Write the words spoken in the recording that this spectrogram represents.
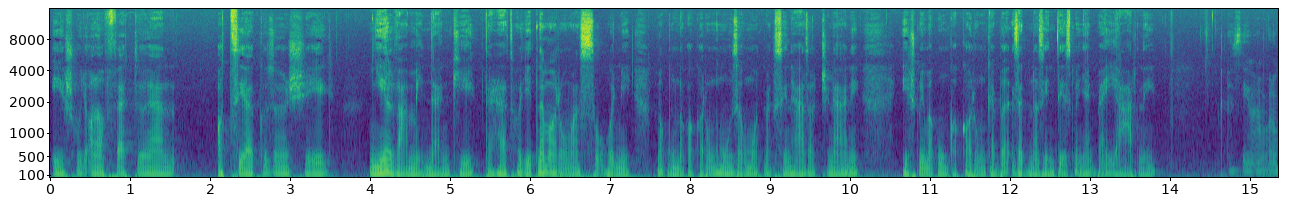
és hogy alapvetően a célközönség nyilván mindenki, tehát hogy itt nem arról van szó, hogy mi magunknak akarunk múzeumot, meg színházat csinálni, és mi magunk akarunk ebben, ezekben az intézményekben járni. Ez nyilvánvaló.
